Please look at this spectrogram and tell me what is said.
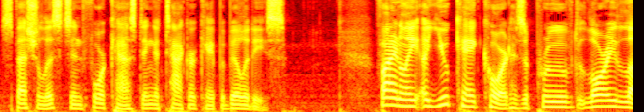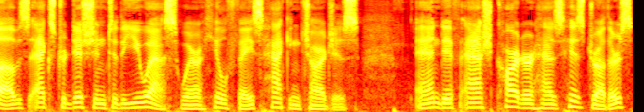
specialists in forecasting attacker capabilities. Finally, a UK court has approved Lauri Love's extradition to the US, where he'll face hacking charges. And if Ash Carter has his druthers,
